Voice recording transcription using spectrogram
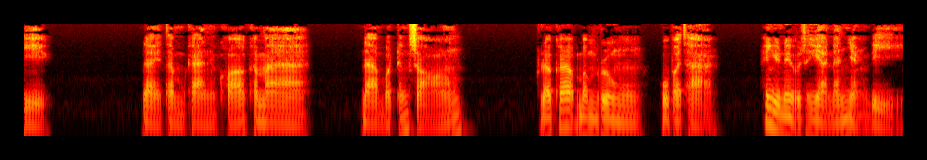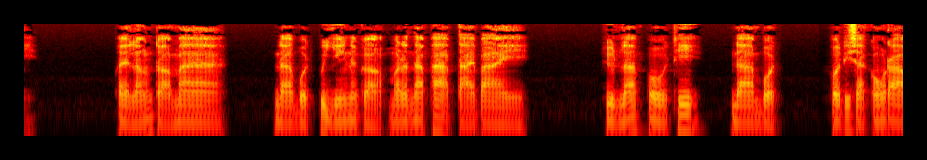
อีก ได้ทำการขอขมา ดาบททั้งสอง แล้วก็บำรุงอุปถากให้อยู่ในอุทยานนั้นอย่างดีภายหลังต่อมา ดาบทผู้หญิงนั่นก็มรณภาพตายไปจุลโพธิดาบทโพธิสัตว์ของเรา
